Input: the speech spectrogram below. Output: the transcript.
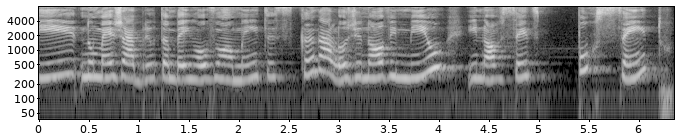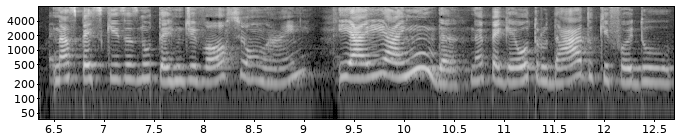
E no mês de abril também houve um aumento escandaloso de 9.900% nas pesquisas no termo divórcio online. E aí ainda, né, peguei outro dado que foi do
